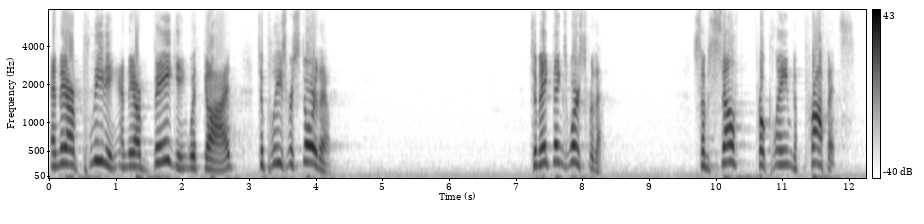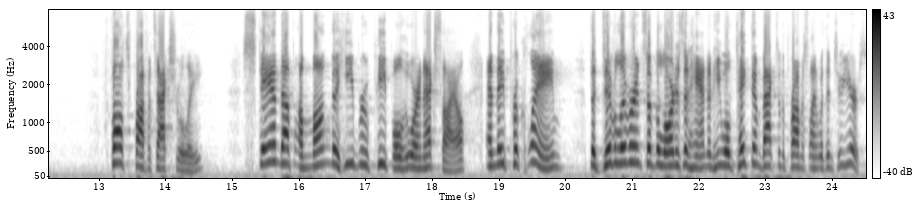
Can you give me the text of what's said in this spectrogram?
and they are pleading and they are begging with God to please restore them, to make things worse for them. Some self proclaimed prophets, false prophets actually, stand up among the Hebrew people who are in exile and they proclaim the deliverance of the Lord is at hand and he will take them back to the promised land within two years.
